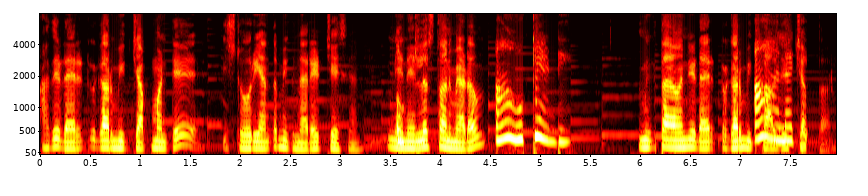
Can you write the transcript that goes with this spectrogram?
అదే డైరెక్టర్ గారు మీకు చెప్పమంటే ఈ స్టోరీ అంతా మీకు నరేట్ చేశాను నేను. వెళ్ళొస్తాను మేడం ఆ, ఓకే అండి మిగతా అవన్నీ డైరెక్టర్ గారు మీకు ఆ, కాల్ చేసి అలాగే. చెప్తారు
